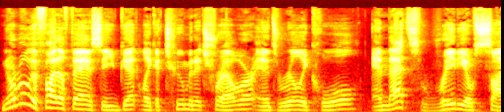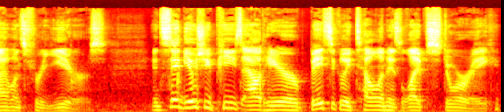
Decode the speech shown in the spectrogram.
Normally with Final Fantasy, you get like a two minute trailer and it's really cool, and that's radio silence for years. Instead, Yoshi P's out here basically telling his life story.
